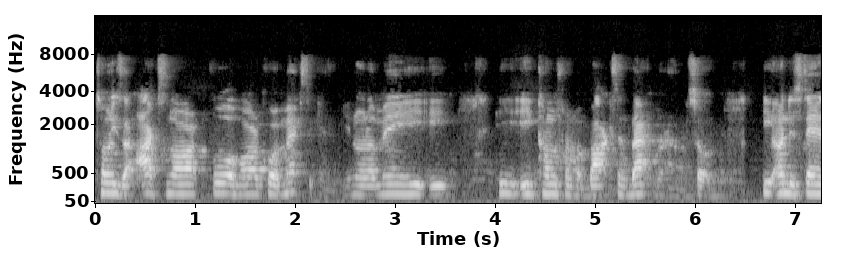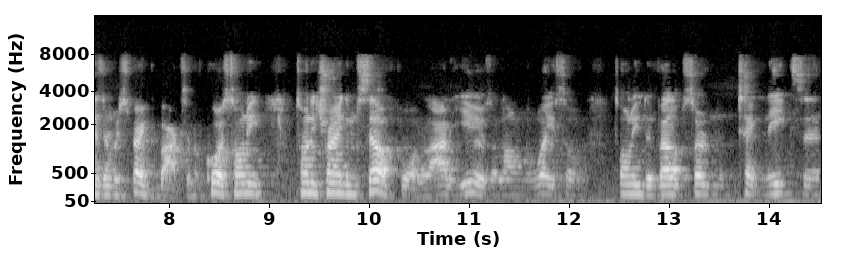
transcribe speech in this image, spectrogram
Tony's an Oxnard full hardcore Mexican. You know what I mean? He he he, he comes from a boxing background, so he understands and respects boxing. Of course, Tony Tony trained himself for a lot of years along the way, so Tony developed certain techniques, and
